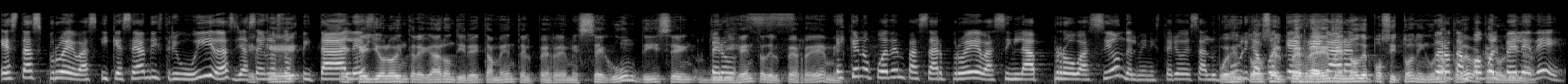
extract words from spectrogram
estas pruebas y que sean distribuidas, ya sea en los hospitales. Es que ellos lo entregaron directamente el PRM, según dicen dirigentes del PRM. Es que no pueden pasar pruebas sin la aprobación del Ministerio de Salud pues Pública. entonces el PRM no depositó ninguna pero prueba, tampoco el PLD.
